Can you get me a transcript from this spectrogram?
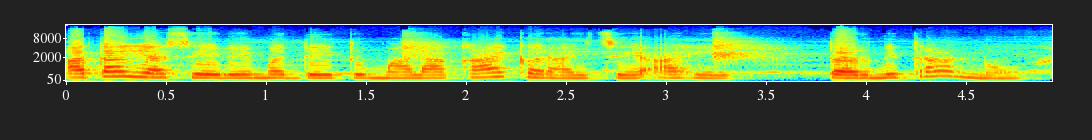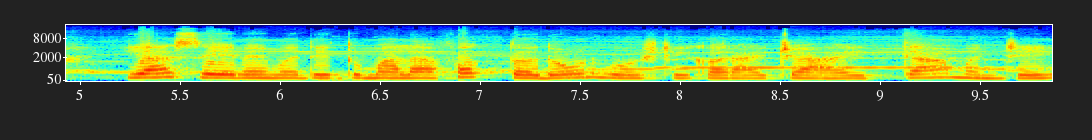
आता या सेवेमध्ये तुम्हाला काय करायचे आहे? तर मित्रांनो या सेवेमध्ये तुम्हाला फक्त दोन गोष्टी करायच्या आहेत. त्या म्हणजे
